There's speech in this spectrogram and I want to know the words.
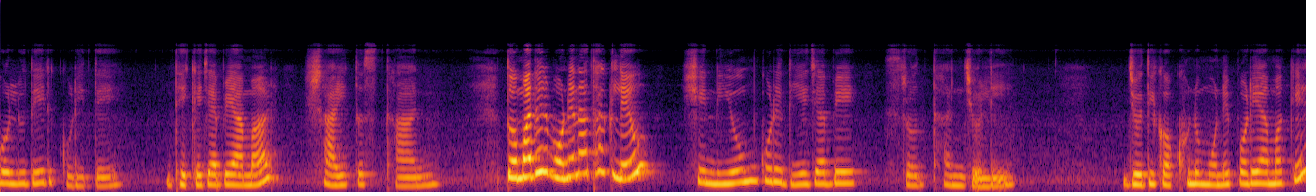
হলুদের কুড়িতে ঢেকে যাবে আমার শায়িত স্থান। তোমাদের মনে না থাকলেও সে নিয়ম করে দিয়ে যাবে শ্রদ্ধাঞ্জলি। যদি কখনো মনে পড়ে আমাকে,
